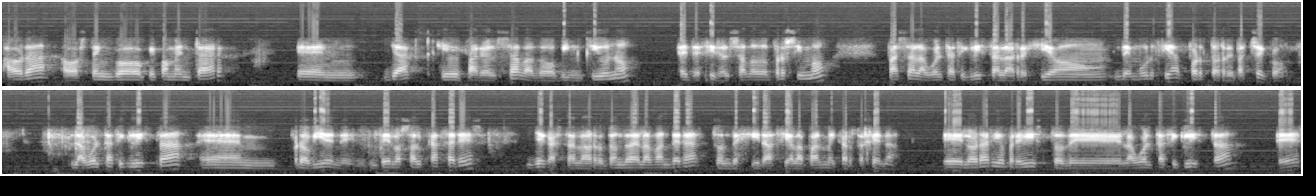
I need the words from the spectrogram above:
Ahora os tengo que comentar ya que para el sábado 21, es decir, el sábado próximo, pasa la Vuelta Ciclista a la región de Murcia por Torre Pacheco. La Vuelta Ciclista em, proviene de los Alcázares, llega hasta la Rotonda de las Banderas, donde gira hacia La Palma y Cartagena. El horario previsto de la Vuelta Ciclista es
